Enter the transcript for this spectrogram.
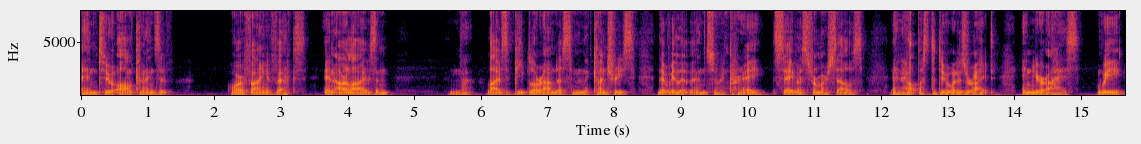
and to all kinds of horrifying effects in our lives and in the lives of people around us and in the countries that we live in. So we pray, save us from ourselves and help us to do what is right in your eyes. We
